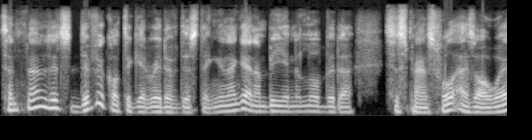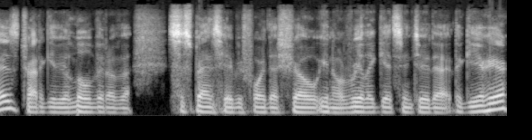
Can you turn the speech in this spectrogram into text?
sometimes it's difficult to get rid of this thing. And again, I'm being a little bit uh, suspenseful as always. Try to give you a little bit of a suspense here before the show, you know, really gets into the the gear here.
